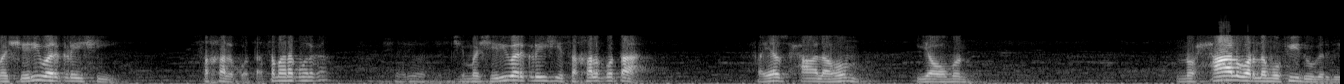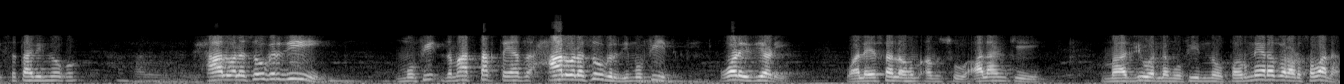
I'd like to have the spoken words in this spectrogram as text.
مشری ورکړی شي سخل کوتا سمانه کومه لګا چې مشری ورکړی شي سخل کوتا فیضحا لهم یوم نو حال ورله مفید وګرځي څه تعبیر مې وکړو حال ولا سو ګرځي مفید زما تک ته حال ولا سو ګرځي مفید غړې زیړي وليس لهم امسو الان کې ماضی ورله مفید نو پرونه راز ولا سوانه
